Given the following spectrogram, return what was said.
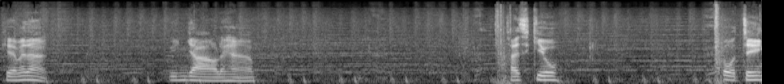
เคลียร์ไม่ดักวิ่งยาวเลยครับใช้สกิลโดดจริง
